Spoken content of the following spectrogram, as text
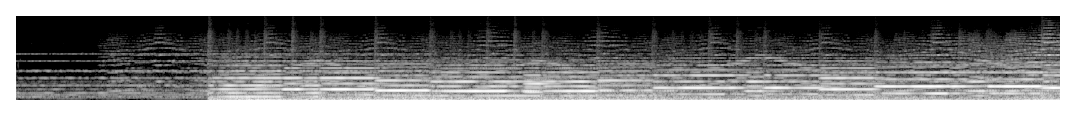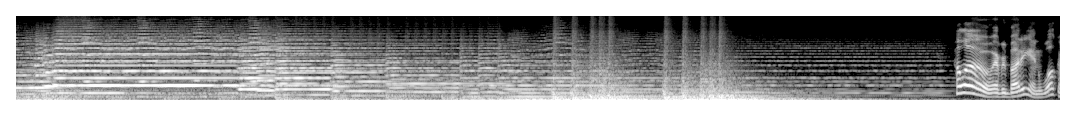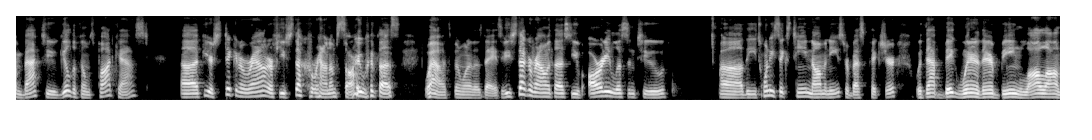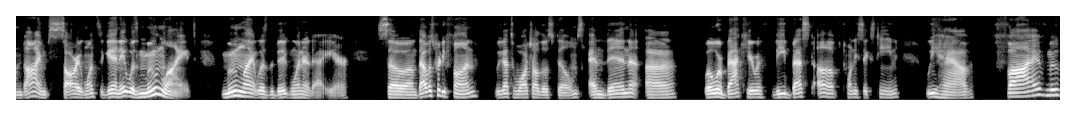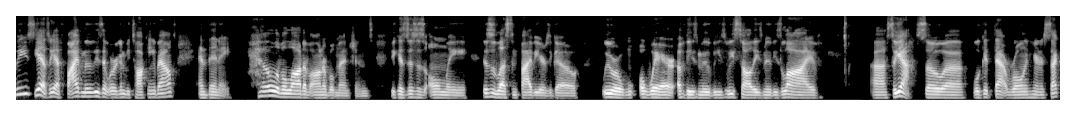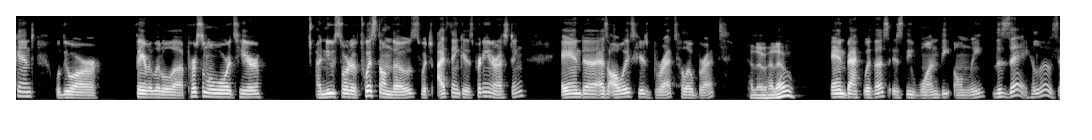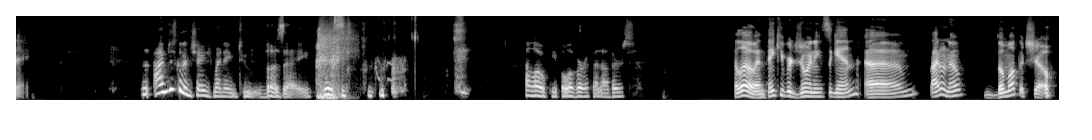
Everybody, and welcome back to Gilda Films Podcast. Uh, if you're sticking around, or if you stuck around, I'm sorry, with us. Wow, it's been one of those days. If you stuck around with us, you've already listened to uh, the 2016 nominees for Best Picture, with that big winner there being La La. I'm sorry, once again, it was Moonlight. Moonlight was the big winner that year. So um, that was pretty fun. We got to watch all those films. And then, uh, well, we're back here with the best of 2016. We have five movies. Yes, we have five movies that we're going to be talking about, and then a hell of a lot of honorable mentions because this is only this is less than five years ago. We were aware of these movies. We saw these movies live. Uh, so yeah, so uh, we'll get that rolling here in a second. We'll do our favorite little uh, personal awards here. A new sort of twist on those, which I think is pretty interesting. And uh, as always, here's Brett. Hello, Brett. Hello, hello. And back with us is the one, the only, the Zay. Hello, Zay. I'm just going to change my name to the Zay. Hello, people of Earth and others. Hello, and thank you for joining us again. Um, I don't know, The Muppet Show.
